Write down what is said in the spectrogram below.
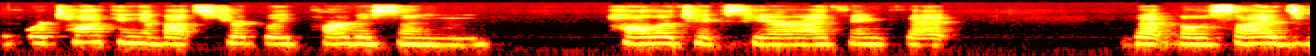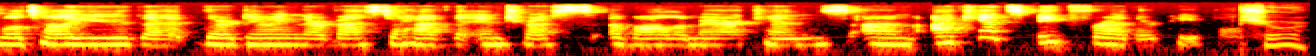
if we're talking about strictly partisan politics here, I think that that both sides will tell you that they're doing their best to have the interests of all Americans. Um, I can't speak for other people. Sure.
